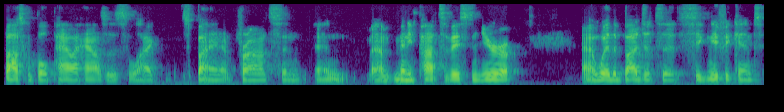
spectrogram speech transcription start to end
basketball powerhouses like Spain and France and and um, many parts of Eastern Europe, uh, where the budgets are significant.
